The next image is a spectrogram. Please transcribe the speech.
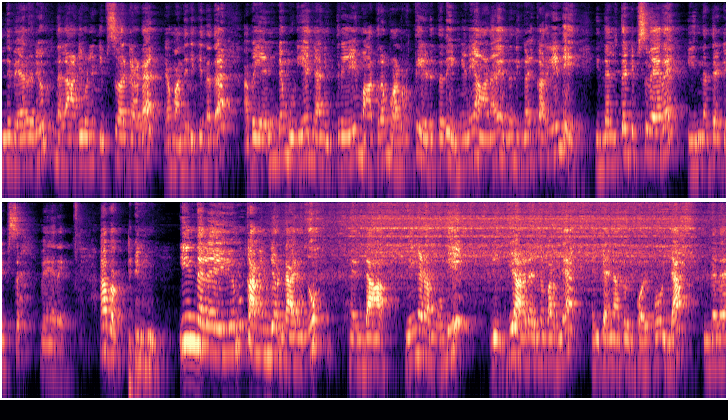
ഇന്ന് വേറൊരു നല്ല അടിപൊളി ടിപ്സുമായിട്ടാണ് ഞാൻ വന്നിരിക്കുന്നത്. അപ്പൊ എന്റെ മുടിയെ ഞാൻ ഇത്രയും മാത്രം വളർത്തിയെടുത്തത് എങ്ങനെയാണ് എന്ന് നിങ്ങൾക്ക് അറിയണ്ടേ ഇന്നലത്തെ ടിപ്സ് വേറെ ഇന്നത്തെ ടിപ്സ് വേറെ. അപ്പം ഇന്നലെയും കമന്റ് ഉണ്ടായിരുന്നു. എന്താ നിങ്ങളുടെ മുടി വിദ്യയാണ് എന്ന് പറഞ്ഞ് എനിക്ക് അതിനകത്ത് ഒരു കുഴപ്പമില്ല ഇന്നലെ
